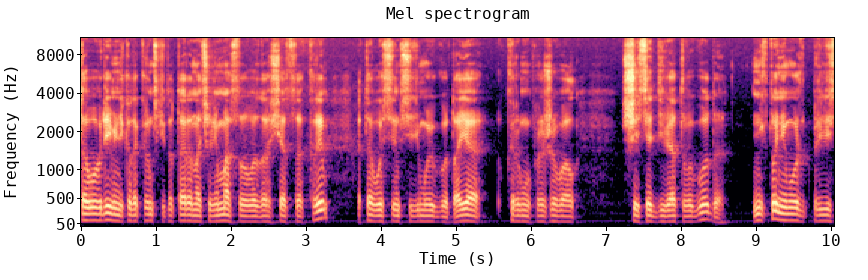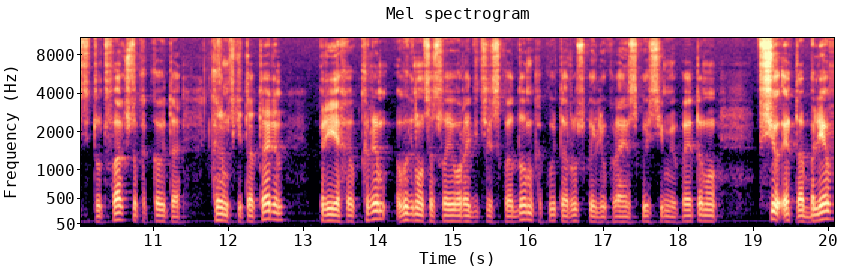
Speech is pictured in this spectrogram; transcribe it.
того времени, когда крымские татары начали массово возвращаться в Крым, это 87 год, а я в Крыму проживал с 69 года, никто не может привести тот факт, что какой-то крымский татарин, приехав в Крым, выгнал со своего родительского дома какую-то русскую или украинскую семью. Поэтому все это блеф,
